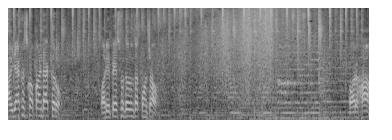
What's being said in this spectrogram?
हाईजैकर्स को कांटेक्ट करो और ये पेस मेकर उन तक पहुंचाओ। और हाँ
